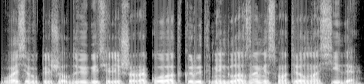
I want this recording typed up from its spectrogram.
Вася выключил двигатель и широко открытыми глазами смотрел на Сида,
